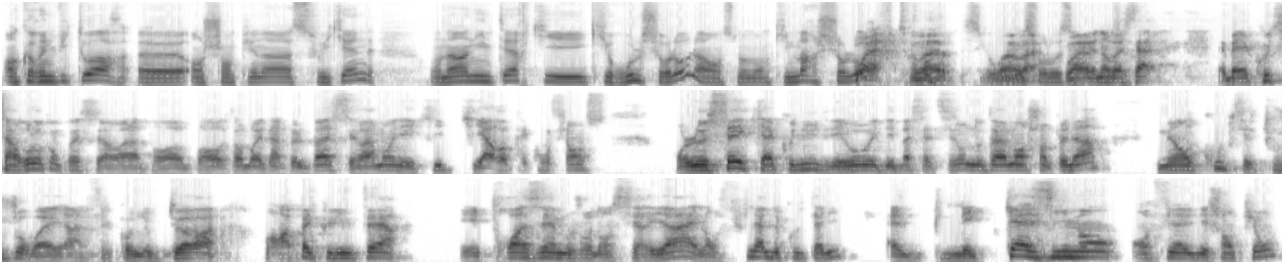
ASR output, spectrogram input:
Encore une victoire euh, en championnat ce week-end. On a un Inter qui, qui roule sur l'eau là en ce moment, qui marche sur l'eau. Ouais, ouais, sur l'eau. non, bah, ça, eh ben, écoute, c'est un rouleau compresseur. Voilà, pour, pour t'emboîter un peu le pas, c'est vraiment une équipe qui a repris confiance. On le sait, qui a connu des hauts et des bas cette saison, notamment en championnat. Mais en coupe, c'est toujours, il y a un fil conducteur. On rappelle que l'Inter est troisième aujourd'hui en Serie A. Elle est en finale de Coupe d'Italie. Elle est quasiment en finale des champions.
